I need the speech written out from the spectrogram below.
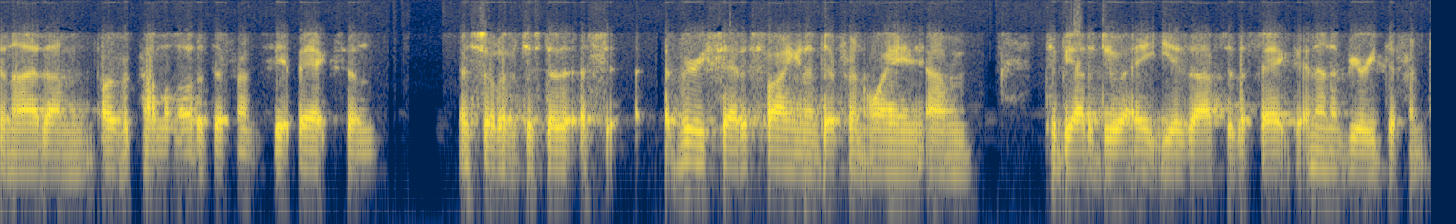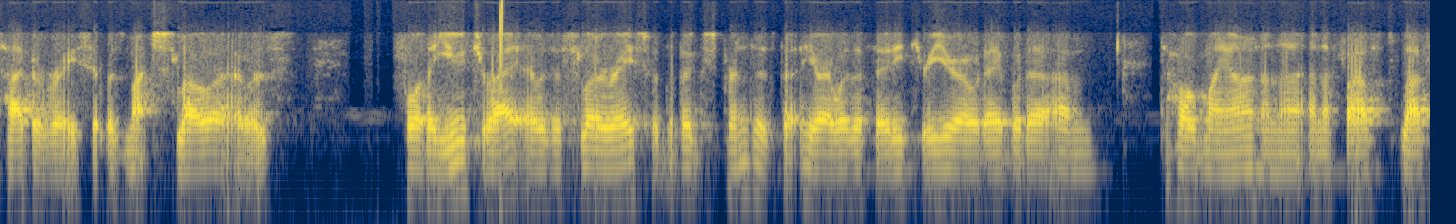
and I'd um, overcome a lot of different setbacks, and sort of just a, a, a very satisfying in a different way um, to be able to do it eight years after the fact, and in a very different type of race. It was much slower. It was for the youth, right? It was a slow race with the big sprinters, but here I was a 33 year old able to um, to hold my own on a, on a fast last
